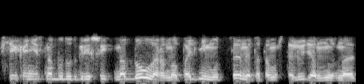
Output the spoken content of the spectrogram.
Все, конечно, будут грешить на доллар, но поднимут цены, потому что людям нужно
